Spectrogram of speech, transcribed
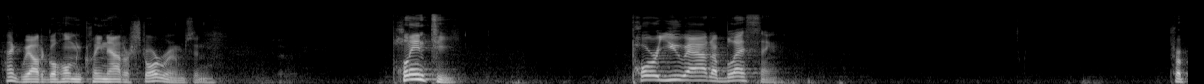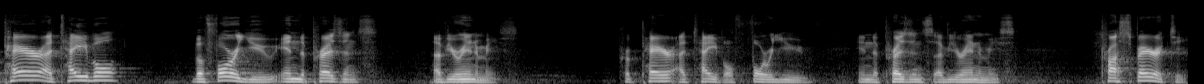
I think we ought to go home and clean out our storerooms and plenty. Pour you out a blessing. Prepare a table before you in the presence of your enemies. Prepare a table for you in the presence of your enemies. Prosperity.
